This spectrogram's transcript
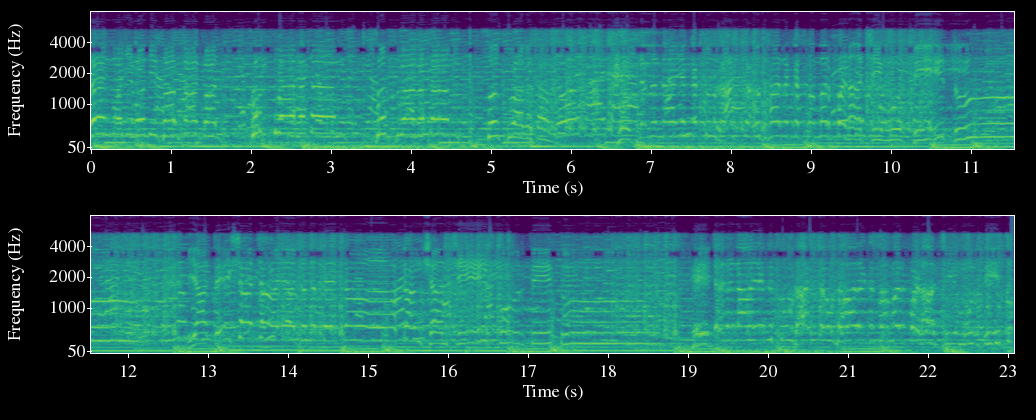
नरेंद्र मोदी साहब सुस्वागतम हे जननायक तू राष्ट्र उधारक समर्पणाची मूर्ती तू. या देशाच्या या जनतेच्या आकांक्षांची पूर्ती तू. हे जननायक तू राष्ट्र उदारक समर्पणाची मूर्ती तू.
